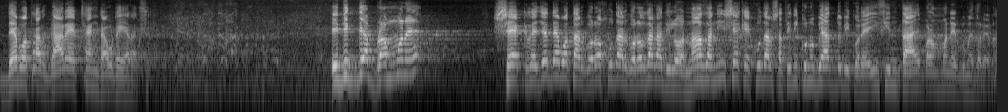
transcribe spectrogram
দেবতার গাড়ে ঠ্যাংটা উঠাইয়া রাখছে। এদিক দিয়া ব্রাহ্মণে শেখ রেজে দেবতার গড়, খুদার গড় জাগা দিল। না জানি শেখে খুদার সাথে নি কোনো বেয়াদবি করে, এই চিন্তায় ব্রাহ্মণের ঘুমে ধরে না।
